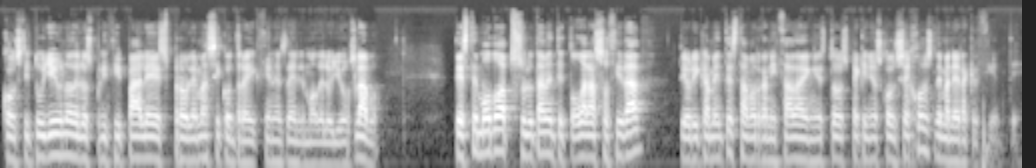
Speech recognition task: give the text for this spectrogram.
constituye uno de los principales problemas y contradicciones del modelo yugoslavo. De este modo, absolutamente toda la sociedad teóricamente estaba organizada en estos pequeños consejos de manera creciente.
